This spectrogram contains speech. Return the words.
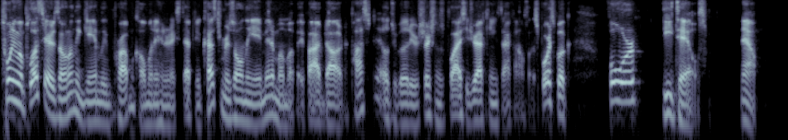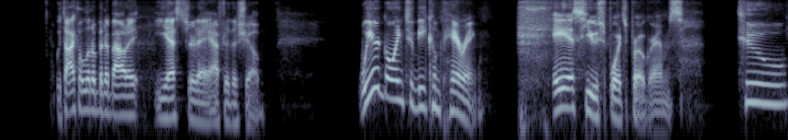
Twenty one plus Arizona. Only gambling problem. Call one eight hundred step. New customers only. A minimum of a five dollar deposit. Eligibility restrictions apply. See DraftKings.com/sportsbook for details. Now, we talked a little bit about it yesterday after the show. We are going to be comparing ASU sports programs to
